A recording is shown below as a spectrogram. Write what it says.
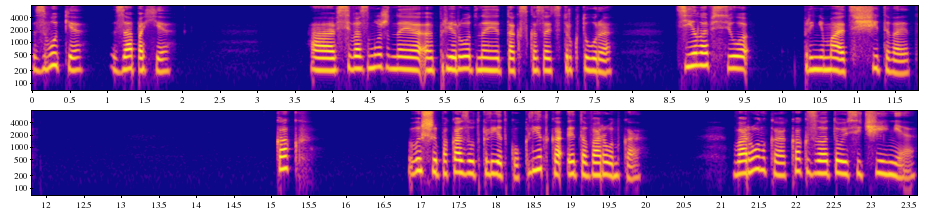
Звуки, запахи, а, всевозможные э, природные, так сказать, структуры. Тело все принимает, считывает. Как выше показывают клетку? Клетка – это воронка. Воронка как золотое сечение,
